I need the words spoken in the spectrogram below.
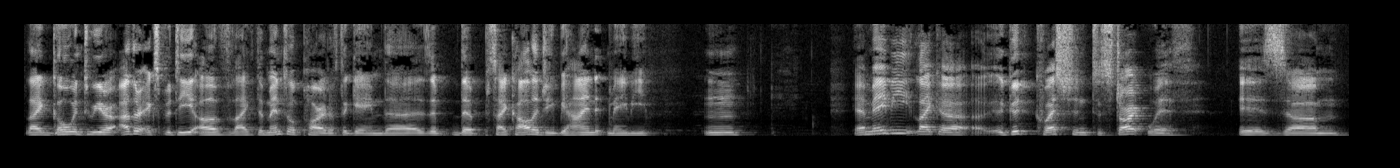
like go into your other expertise of like the mental part of the game, the the, the psychology behind it. Maybe. Mm. Yeah, maybe like a, a good question to start with is um,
